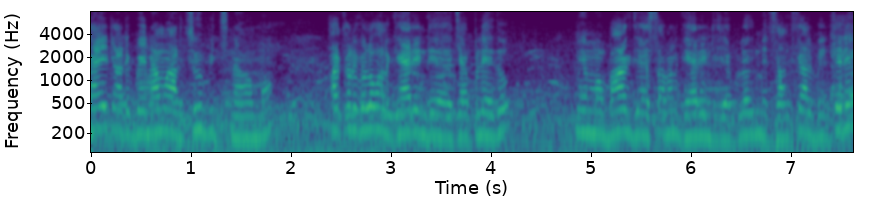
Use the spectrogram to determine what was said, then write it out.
నైట్ ఆడికి పోయినాము ఆడికి చూపించినాము. అక్కడ కూడా వాళ్ళు గ్యారెంటీ చెప్పలేదు. మేము బాగా చేస్తామని గ్యారెంటీ చెప్పలేదు. మీరు సంతకాలు పెడితేనే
